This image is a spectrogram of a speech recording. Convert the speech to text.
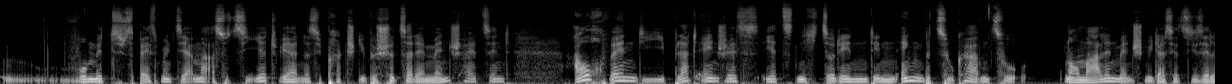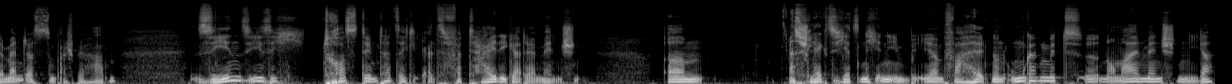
womit Space Marines ja immer assoziiert werden, dass sie praktisch die Beschützer der Menschheit sind, auch wenn die Blood Angels jetzt nicht so den, den engen Bezug haben zu normalen Menschen, wie das jetzt die Elementers zum Beispiel haben, sehen sie sich trotzdem tatsächlich als Verteidiger der Menschen. Ähm, es schlägt sich jetzt nicht in ihrem Verhalten und Umgang mit äh, normalen Menschen nieder,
